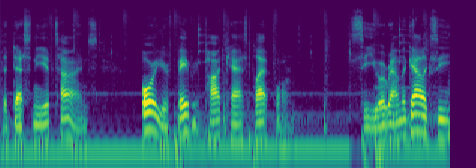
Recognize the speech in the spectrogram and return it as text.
the Destiny of Times or your favorite podcast platform. See you around the galaxy.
